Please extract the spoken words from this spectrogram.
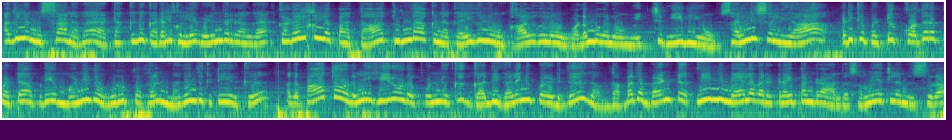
அதுல மிஸ் ஆனவ டக்குன்னு கடலுக்குள்ளே விழுந்துடுறாங்க. கடலுக்குள்ள பார்த்தா துண்டாக்குன கைகளும் கால்களும் உடம்புகளும் மிச்ச மீதியும் சல்லி சல்லியா அடிக்கப்பட்டு கொதரப்பட்டு அப்படியே மனித உறுப்புகள் மிதந்துகிட்டே இருக்கு. அதை பார்த்த உடனே ஹீரோட பொண்ணுக்கு கதி கலங்கி போயிடுது. தப தபன்ட்டு நீந்தி மேல வர ட்ரை பண்ற அந்த சமயத்துல அந்த சுறா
